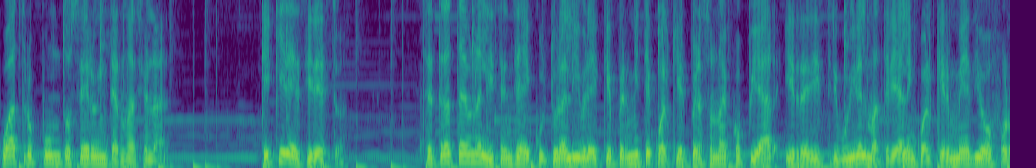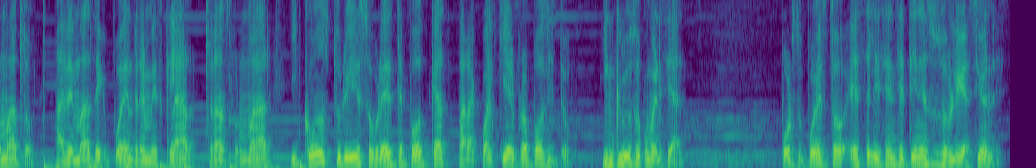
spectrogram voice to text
4.0 internacional. ¿Qué quiere decir esto? Se trata de una licencia de cultura libre que permite a cualquier persona copiar y redistribuir el material en cualquier medio o formato, además de que pueden remezclar, transformar y construir sobre este podcast para cualquier propósito, incluso comercial. Por supuesto, esta licencia tiene sus obligaciones,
